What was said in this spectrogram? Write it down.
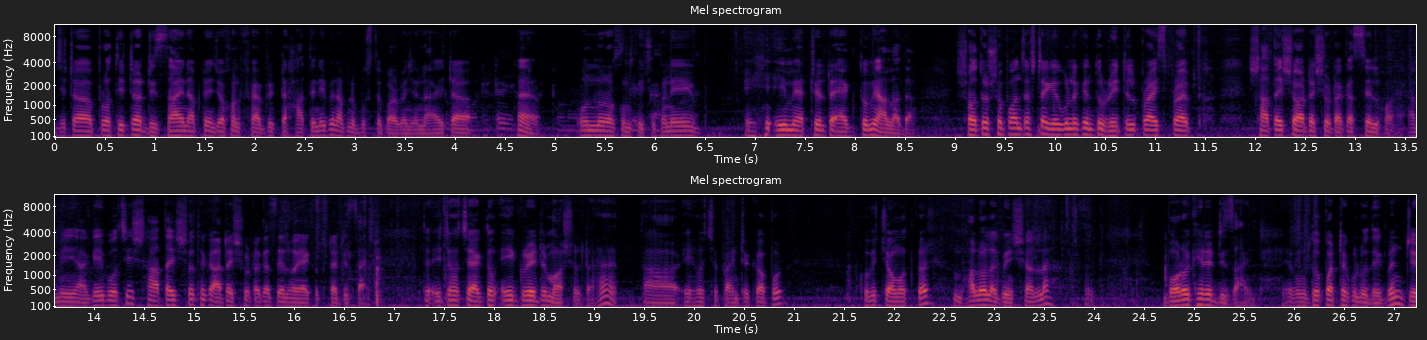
যেটা প্রতিটা ডিজাইন আপনি যখন ফ্যাব্রিকটা হাতে নেবেন, আপনি বুঝতে পারবেন যে না, এটা হ্যাঁ অন্যরকম কিছু। মানে এই- ম্যাটেরিয়ালটা একদমই আলাদা। সতেরোশো পঞ্চাশ টাকা, এগুলো কিন্তু রিটেল প্রাইস প্রায় সাতাইশশো, আঠাইশশো টাকা সেল হয়। আমি আগেই বলছি, সাতাইশশো থেকে আঠাইশশো টাকা সেল হয় এক একটা ডিজাইন তো এটা হচ্ছে একদম এ গ্রেডের মার্শালটা হ্যাঁ? আর এ হচ্ছে প্যান্টের কাপড়। খুবই চমৎকার। ভালো লাগবে ইনশাল্লাহ বড় ঘেরের ডিজাইন এবং দোপাট্টাগুলো দেখবেন যে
